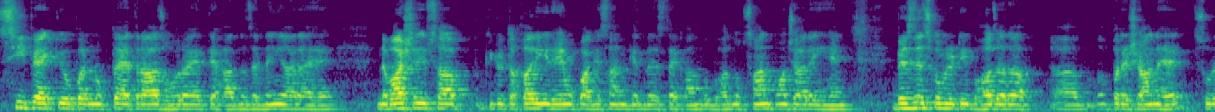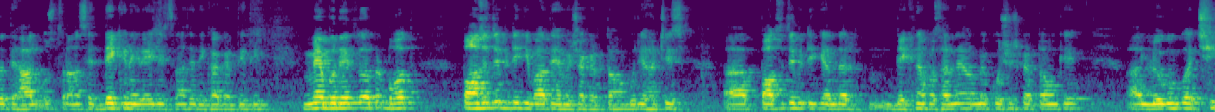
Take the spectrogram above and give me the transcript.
सी पैक के ऊपर नुक़ एतराज़ हो रहा है इतिहाद नज़र नहीं आ रहा है। नवाज़ शरीफ साहब की जो तकारीर है, वो पाकिस्तान के अंदर इसकाम को बहुत नुकसान पहुँचा रही हैं। बिज़नेस कम्युनिटी बहुत ज़्यादा परेशान है। सूरत हाल उस तरह से देख नहीं रही, जिस तरह से दिखा करती थी। मैं बुनियादी तौर पर बहुत पॉजिटिविटी की बातें हमेशा करता हूँ। मुझे हर चीज़ पॉजिटिविटी के अंदर देखना पसंद है और मैं कोशिश करता हूँ कि लोगों को अच्छी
